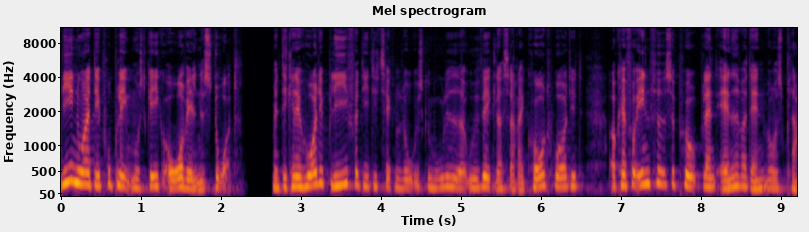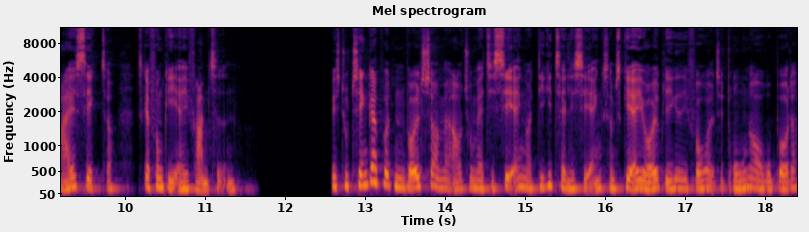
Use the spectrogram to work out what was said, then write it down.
Lige nu er det problem måske ikke overvældende stort, men det kan det hurtigt blive, fordi de teknologiske muligheder udvikler sig rekordhurtigt og kan få indflydelse på blandt andet, hvordan vores plejesektor skal fungere i fremtiden. Hvis du tænker på den voldsomme automatisering og digitalisering, som sker i øjeblikket i forhold til droner og robotter,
